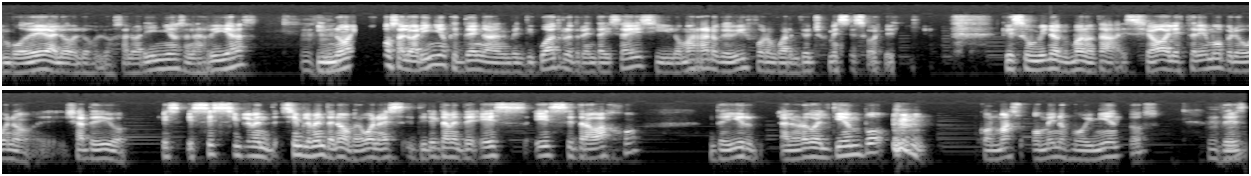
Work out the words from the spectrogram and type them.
bodega los albariños, en las rías. Y no hay pocos albariños que tengan 24 o 36 y lo más raro que vi fueron 48 meses sobre día. Que es un vino que, bueno, está, es llevado al extremo, pero bueno, eh, ya te digo, es, es, simplemente, simplemente no, pero bueno, es directamente es ese trabajo de ir a lo largo del tiempo con más o menos movimientos de,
